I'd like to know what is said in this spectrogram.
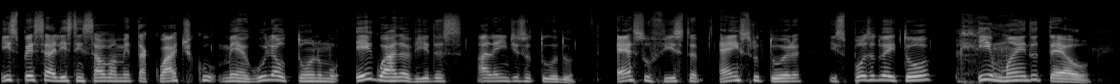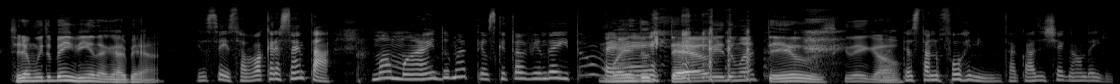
especialista em salvamento aquático, mergulho autônomo e guarda-vidas. Além disso tudo, é surfista, é instrutora, esposa do Heitor e mãe do Theo. Seja muito bem-vinda, Gabriela. Eu sei, só vou acrescentar. Mamãe do Matheus que tá vindo aí também. Mãe do Theo e do Matheus. Que legal. Matheus tá no forninho, tá quase chegando aí.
